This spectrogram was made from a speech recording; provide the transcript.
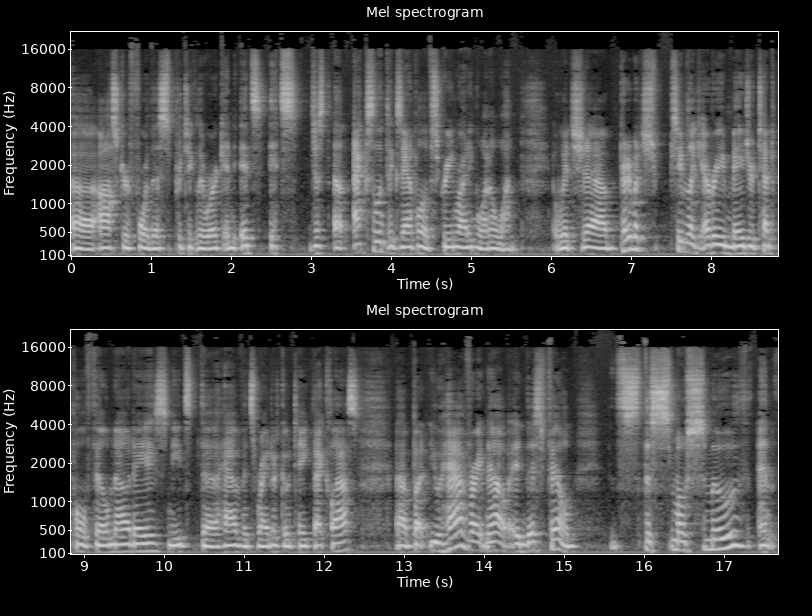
uh, Oscar for this particular work, and it's it's just an excellent example of screenwriting 101, which uh, pretty much seems like every major tentpole film nowadays needs to have its writers go take that class. Uh, but you have right now in this film the most smooth and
